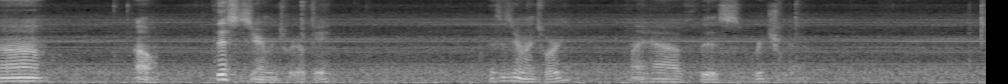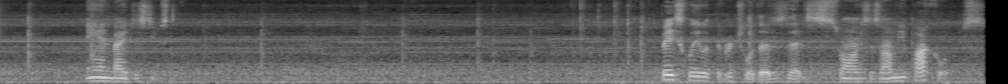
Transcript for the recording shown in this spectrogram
Uh, oh, this is your inventory, okay. This is your inventory. I have this ritual. And I just used it. Basically what the ritual does is that it spawns a zombie apocalypse.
